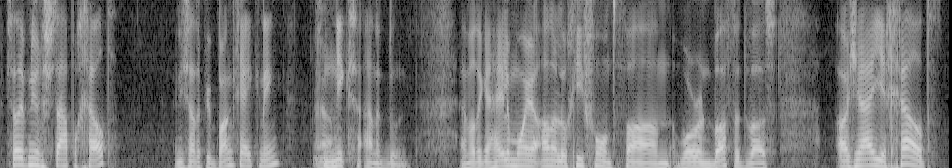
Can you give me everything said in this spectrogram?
Stel je hebt nu een stapel geld en die staat op je bankrekening. Is Ja. niks aan het doen. En wat ik een hele mooie analogie vond van Warren Buffett was: als jij je geld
